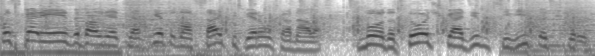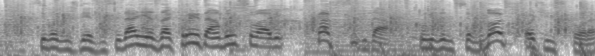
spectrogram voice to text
поскорее заполняйте анкету на сайте Первого канала moda.1tv.ru Сегодняшнее заседание закрыто, а мы с вами, как всегда, увидимся вновь очень скоро.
